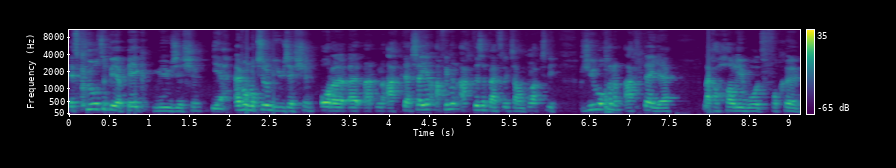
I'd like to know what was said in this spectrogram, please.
it's cool to be a big musician. Yeah. Everyone looks at a musician or a, a, an actor. Say I think an actor's a better example actually because you look at an actor, yeah, like a Hollywood fucking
